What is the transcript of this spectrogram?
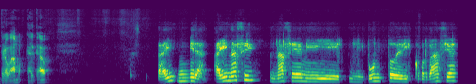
pero vamos, calcado. Ahí, mira, ahí nace, nace mi, mi punto de discordancia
